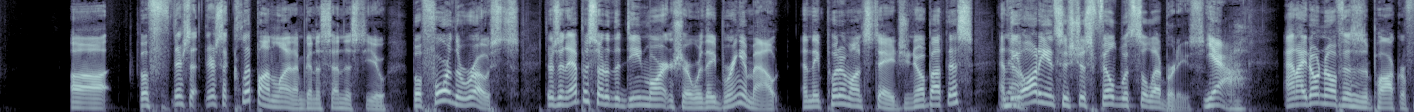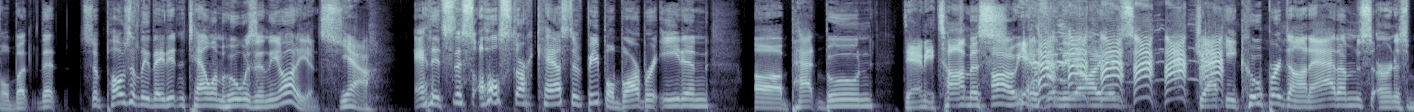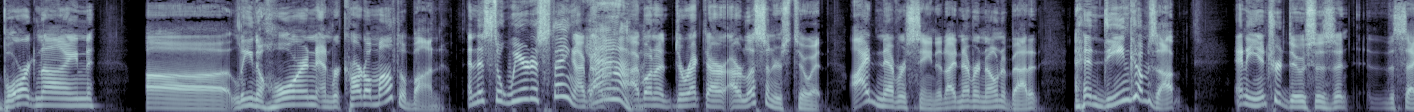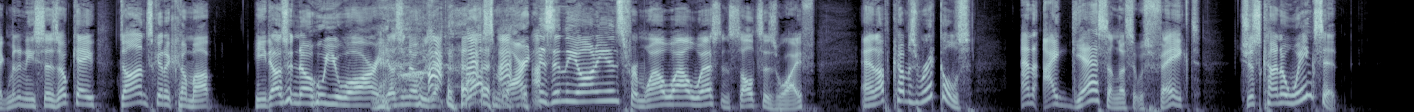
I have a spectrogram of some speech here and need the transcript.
Uh, bef- there's a there's a clip online. I'm going to send this to you. Before the roasts, there's an episode of the Dean Martin Show where they bring him out and they put him on stage. You know about this? And the audience is just filled with celebrities. Yeah. And I don't know if this is apocryphal, but that supposedly they didn't tell him who was in the audience. Yeah. And it's this all star cast of people Barbara Eden, uh, Pat Boone, Danny Thomas Oh, yeah. is in the audience, Jackie Cooper, Don Adams, Ernest Borgnine, uh, Lena Horne, and Ricardo Montalban. And it's the weirdest thing. I, Yeah. I, I want to direct our, our listeners to it. I'd never seen it, I'd never known about it. And Dean comes up and he introduces it, the segment and he says, Okay, Don's going to come up. He doesn't know who you are. He doesn't know who's that. Ross Martin is in the audience from Wild Wild West, insults his wife. And up comes Rickles. And I guess, unless it was faked, just kind of winks it.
